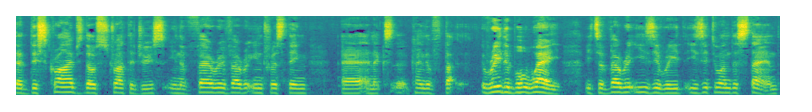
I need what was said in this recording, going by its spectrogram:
that describes those strategies in a very, very interesting uh, and uh, kind of readable way. It's a very easy read, easy to understand.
